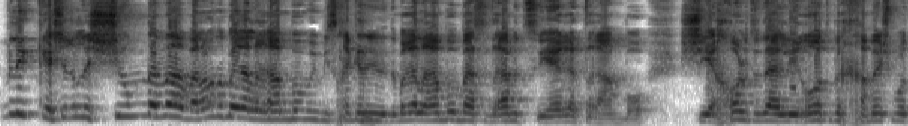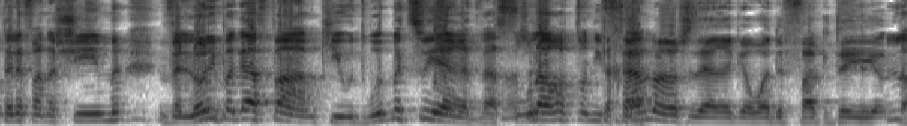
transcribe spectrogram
בלי קשר לשום דבר ואני לא מדבר על רמבו ממשחק הזה אני מדבר על רמבו מהסדרה המצוירת רמבו שיכול אתה יודע לירות ב-500 אלף אנשים ולא להיפגע אף פעם כי הוא דמות מצוירת ואסור להראות אותו אתה נפגע. חייב להודות שזה היה רגע what the fuck די... לא,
